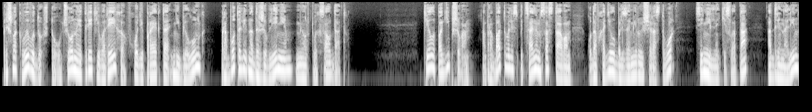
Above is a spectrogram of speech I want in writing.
пришла к выводу, что ученые Третьего рейха в ходе проекта «Нибелунг» работали над оживлением мертвых солдат. Тело погибшего обрабатывали специальным составом, куда входил бальзамирующий раствор, синильная кислота, адреналин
